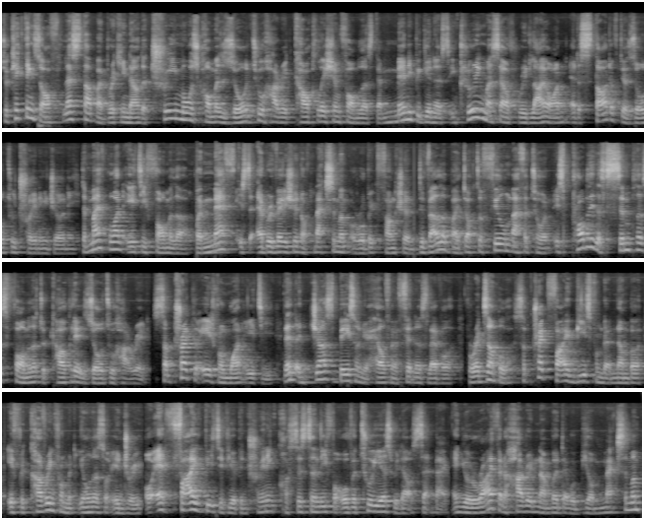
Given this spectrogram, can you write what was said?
To kick things off, let's start by breaking down the three most common Zone 2 heart rate calculation formulas that many beginners, including myself, rely on at the start of their Zone 2 training journey. The MAF 180 formula, where MAF is the abbreviation of Maximum Aerobic Function, developed by Dr. Phil Maffetone, is probably the simplest formula to calculate Zone 2 heart rate. Subtract your age from 180, then adjust based on your health and fitness level. For example, subtract 5 beats from that number if recovering from an illness or injury, or add 5 beats if you have been training consistently consistently for over 2 years without setback and you arrive at a heart rate number that will be your maximum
